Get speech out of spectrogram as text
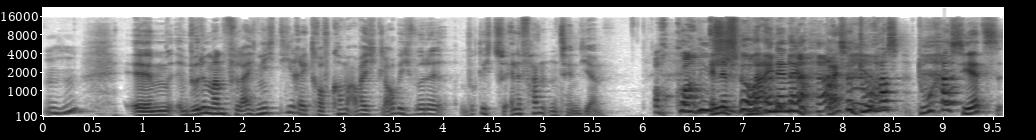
Mhm. Ähm, würde man vielleicht nicht direkt drauf kommen, aber ich glaube, ich würde wirklich zu Elefanten tendieren. Ach komm, Elef schon. Nein, nein, nein. Weißt du, du hast, du hast jetzt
